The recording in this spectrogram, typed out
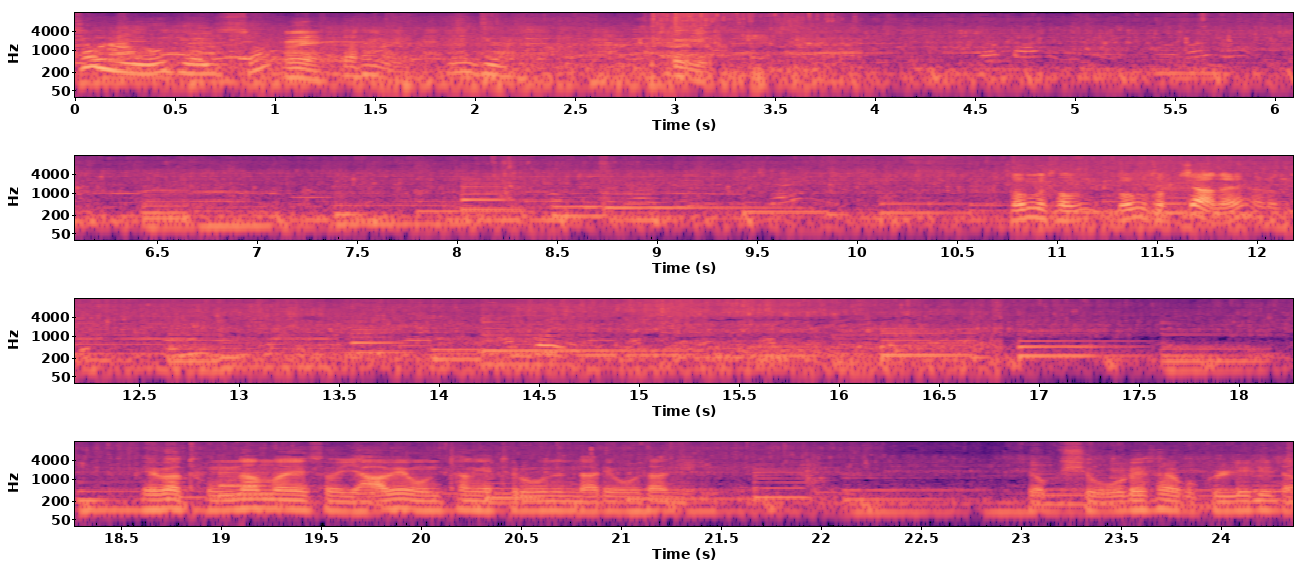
선물 어디가 있어? 네, 한 번. 여기. 저기. 너무 덥 너무 덥지 않아요, 여러분? 내가 동남아에서 야외 온탕에 들어오는 날이 오다니 역시 오래 살고 볼 일이다.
